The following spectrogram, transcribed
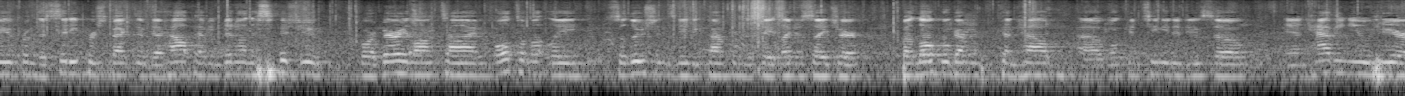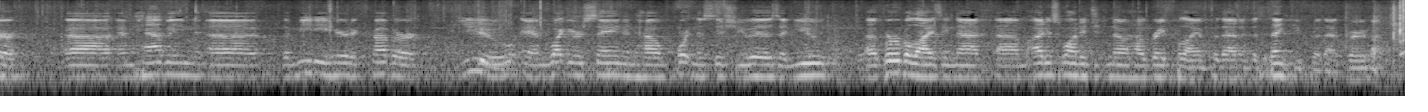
do from the city perspective to help, having been on this issue for a very long time. Ultimately, solutions need to come from the state legislature, but local government can help. Uh, we'll continue to do so. And having you here uh, and having uh, the media here to cover you and what you're saying and how important this issue is, and you uh, verbalizing that, um, I just wanted you to know how grateful I am for that and to thank you for that very much.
